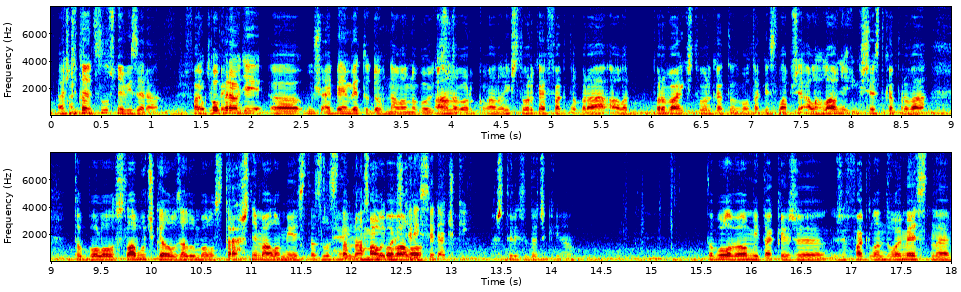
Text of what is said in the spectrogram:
A ešte to aj slušne vyzerá. Fakt, No, popravde uh, už aj BMW to dohnalo novou Áno, X4. áno, X4 je fakt dobrá, ale prvá X4 to bolo také slabšie, ale hlavne X6 prvá to bolo slabúčke, lebo vzadu bolo strašne málo miesta, zle sa tam a malo iba nastupovalo. 4 sedačky. 4 sedačky, no. To bolo veľmi také, že, že fakt len dvojmiestné,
